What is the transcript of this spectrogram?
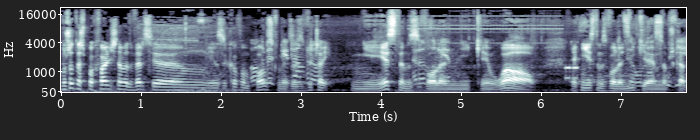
Muszę też pochwalić nawet wersję mm, językową polską, jak Odbezpieczam zazwyczaj nie jestem zwolennikiem, wow, jak nie jestem zwolennikiem na przykład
